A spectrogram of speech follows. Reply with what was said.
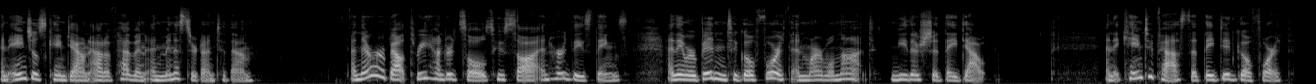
and angels came down out of heaven and ministered unto them. And there were about three hundred souls who saw and heard these things, and they were bidden to go forth and marvel not, neither should they doubt. And it came to pass that they did go forth,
